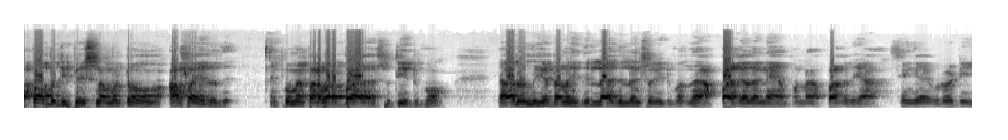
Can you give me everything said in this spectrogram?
அப்பா பற்றி பேசினா மட்டும் ஆஃப் ஆயிடுறது. எப்பவுமே பரபரப்பாக சுற்றிட்டு இருப்போம். யார் வந்து கேட்டாலும் இது இல்லை அது இல்லைன்னு சொல்லிட்டு இருப்போம். அப்பா கதைண்ணே அப்படின்னா அப்பா கதையா? சரிங்க ஒரு வாட்டி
